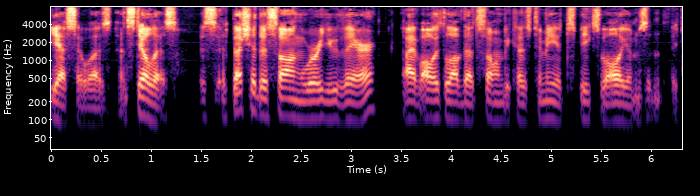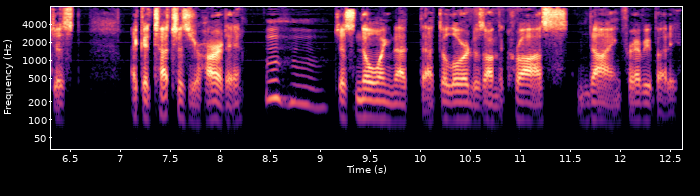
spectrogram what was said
Yes, it was, and still is. Especially the song "Were You There." I've always loved that song because to me it speaks volumes, and it just like it touches your heart, eh? Mm-hmm. Just knowing that that the Lord was on the cross, dying for everybody.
